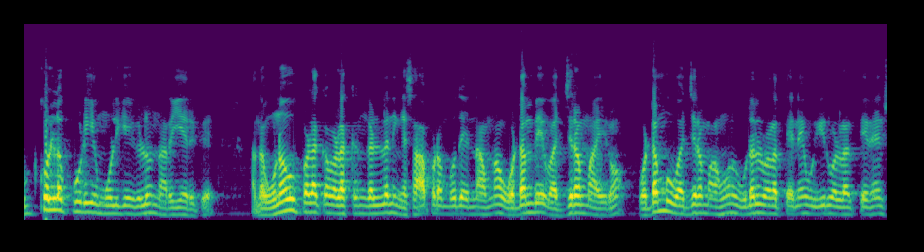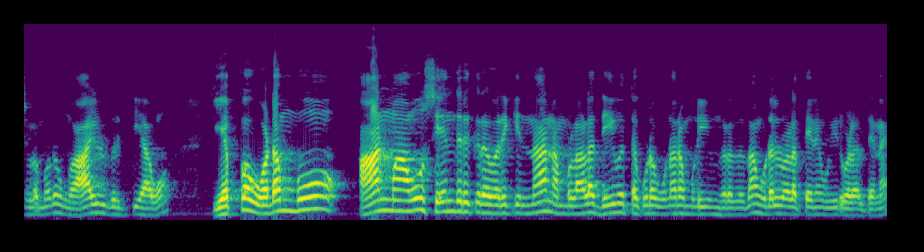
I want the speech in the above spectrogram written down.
உட்கொள்ளக்கூடிய மூலிகைகளும் நிறைய இருக்குது அந்த உணவு பழக்க வழக்கங்களில் நீங்கள் சாப்பிடும்போது என்ன ஆகும்னா உடம்பே வஜ்ரமாயிரும். உடம்பு வஜ்ரமாகும். உடல் வளர்த்தேனே உயிர் வளர்த்தேனேன்னு சொல்லும்போது உங்கள் ஆயுள் விருத்தியாகும். எப்போ உடம்பும் ஆன்மாவும் சேர்ந்துருக்கிற வரைக்கும் தான் நம்மளால் தெய்வத்தை கூட உணர முடியுங்கிறது தான் உடல் வளர்த்தேனே உயிர் வளர்த்தேனே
